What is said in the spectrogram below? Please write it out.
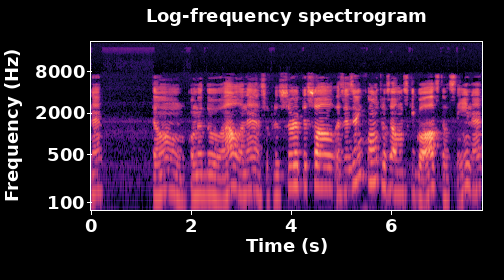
né? Então, como eu dou aula, né, sou professor, pessoal, às vezes eu encontro os alunos que gostam, assim, né?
